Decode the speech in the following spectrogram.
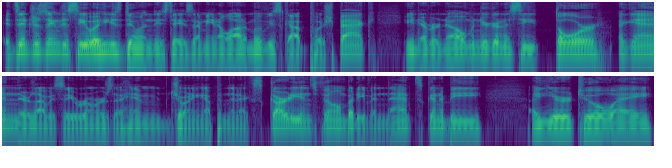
it's interesting to see what he's doing these days. I mean, a lot of movies got pushed back. You never know when you're going to see Thor again. There's obviously rumors of him joining up in the next Guardians film, but even that's going to be a year or two away.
